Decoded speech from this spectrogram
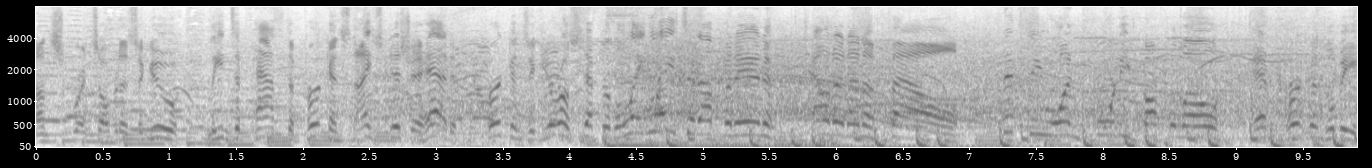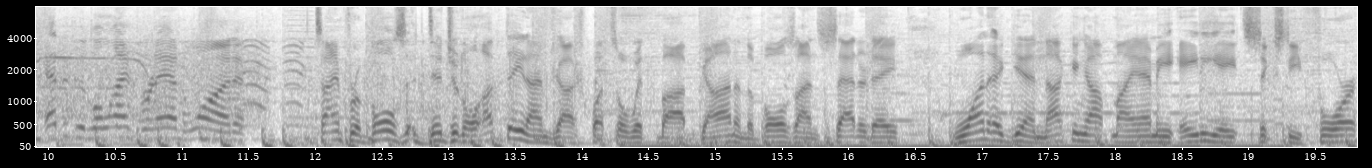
Rebound squirts over to Segu. Leads it past to Perkins. Nice dish ahead. Perkins a Euro step to the lane. Lays it up and in. Counted and a foul. 51-40 Buffalo. And Perkins will be headed to the line for an and one. Time for a Bulls digital update. I'm Josh Wetzel with Bob Gahn, and the Bulls on Saturday won again, knocking off Miami 88 64.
